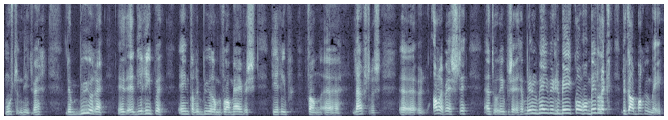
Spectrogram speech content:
moesten niet weg. De buren, die riepen... Een van de buren, mevrouw Meijers, die riep van... luister eens, allerbeste en toen riepen ze, wil u mee, wil u mee, kom onmiddellijk, de kant mag u mee.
